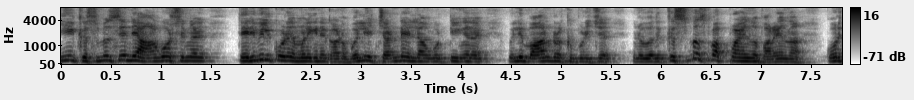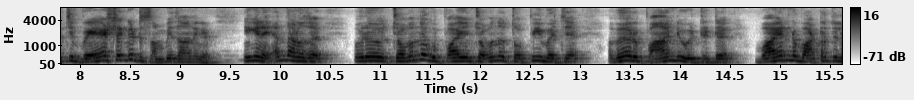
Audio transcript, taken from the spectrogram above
ഈ ക്രിസ്മസിന്റെ ആഘോഷങ്ങൾ തെരുവിൽ കൂടെ നമ്മളിങ്ങനെ കാണും. വലിയ ചണ്ടയെല്ലാം കൊട്ടി ഇങ്ങനെ വലിയ ബാണ്ടറൊക്കെ പിടിച്ച് ഒരു ക്രിസ്മസ് പപ്പ എന്ന് പറയുന്ന കുറച്ച് വേഷം കെട്ട് സംവിധാനങ്ങൾ. ഇങ്ങനെ എന്താണത്? ഒരു ചുമന്ന കുപ്പായും ചുമന്ന തൊപ്പിയും വെച്ച് വേറൊരു പാന്റ് വിട്ടിട്ട് വയറിന്റെ വട്ടത്തിൽ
